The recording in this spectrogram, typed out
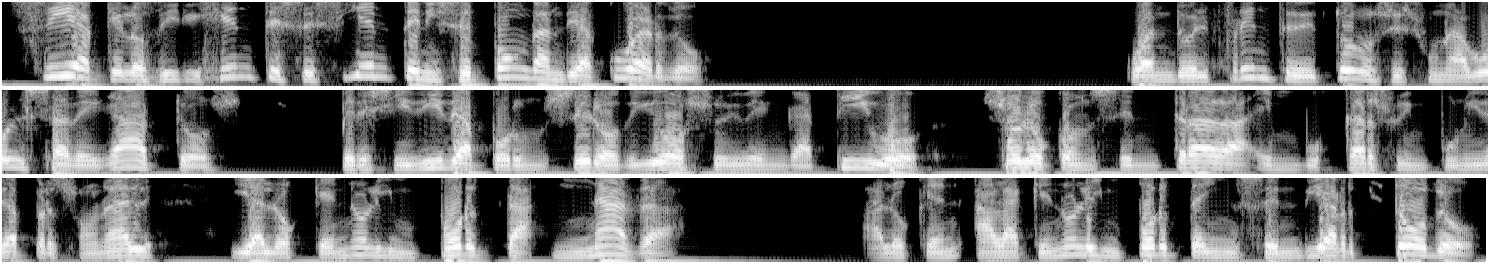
sí a que los dirigentes se sienten y se pongan de acuerdo. Cuando el frente de todos es una bolsa de gatos presidida por un ser odioso y vengativo solo concentrada en buscar su impunidad personal y a lo que no le importa nada, a, lo que, a la que no le importa incendiar todo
